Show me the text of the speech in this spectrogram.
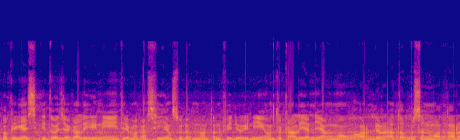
Oke okay guys, itu aja kali ini. Terima kasih yang sudah menonton video ini. Untuk kalian yang mau order atau pesan motor,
